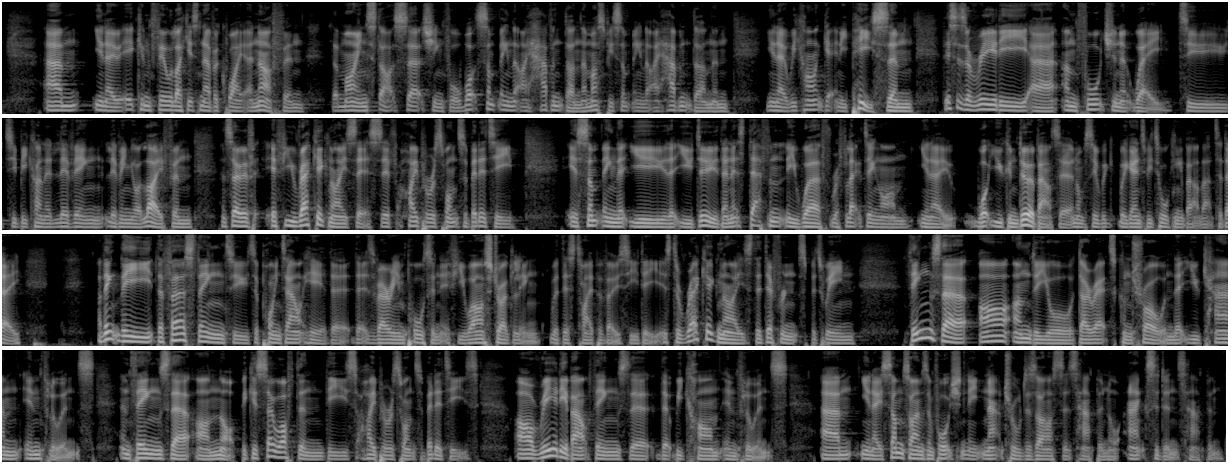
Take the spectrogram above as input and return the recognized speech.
um, you know, it can feel like it's never quite enough and the mind starts searching for what's something that I haven't done. There must be something that I haven't done, and you know we can't get any peace. And this is a really uh, unfortunate way to to be kind of living living your life. And and so if if you recognize this, if hyper responsibility is something that you that you do, then it's definitely worth reflecting on. You know what you can do about it, and obviously we're going to be talking about that today. I think the the first thing to to point out here that, that is very important if you are struggling with this type of OCD is to recognize the difference between things that are under your direct control and that you can influence and things that are not. Because so often these hyper responsibilities are really about things that that we can't influence. Um, you know sometimes unfortunately natural disasters happen or accidents happen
